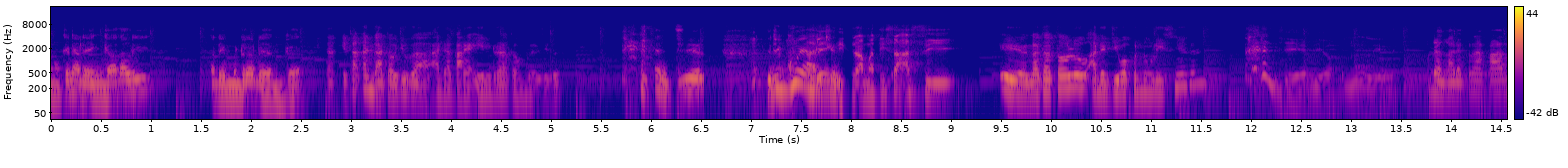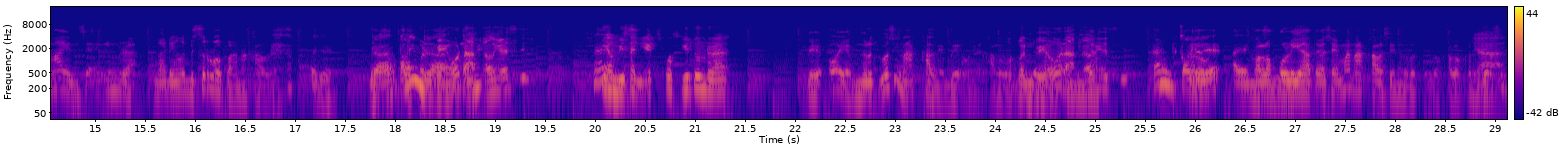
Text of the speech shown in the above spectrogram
mungkin ada yang enggak kali. Ada yang bener ada yang enggak. Kita, kita kan nggak tahu juga ada karya Indra atau enggak situ. Anjir. Jadi gue yang ada bikin. yang didramatisasi. Iya, nggak tahu tahu lu ada jiwa penulisnya kan? Anjir, dia penulis. Udah nggak ada kenakalan lain sih Indra. Nggak ada yang lebih seru apa nakalnya? Apa ya? Beran- paling Open BO nakal nggak sih? Yang bisa diekspos gitu, Ndra. BO ya, menurut gue sih nakal ya BO ya. Kalau Open BO nakal nggak sih? Kan kalau dari. Kalau kuliah atau SMA nakal sih menurut gue. Kalau kerja Ya. sih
